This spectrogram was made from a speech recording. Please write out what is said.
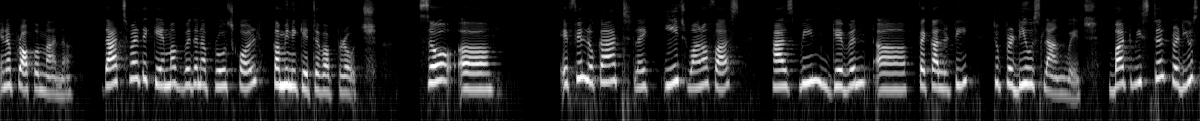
in a proper manner. That's why they came up with an approach called communicative approach. So, uh, if we look at like each one of us has been given a faculty to produce language, but we still produce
